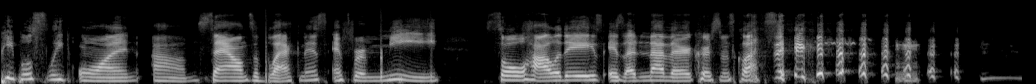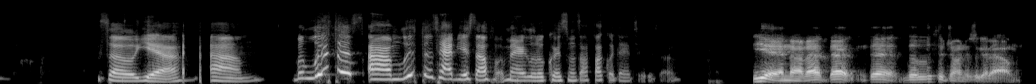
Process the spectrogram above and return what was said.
people sleep on um sounds of blackness. And for me, Soul Holidays is another Christmas classic. Mhm. so yeah. Um but Luther's um Luther's Have Yourself a Merry Little Christmas. I fuck with that too. So Yeah, no, that that that the Luther joint is a good album.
